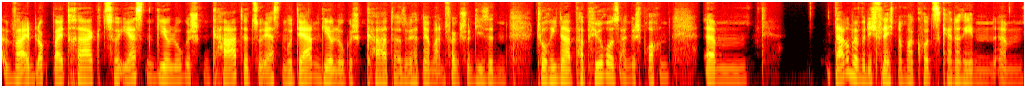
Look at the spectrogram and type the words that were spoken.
war ein Blogbeitrag zur ersten geologischen Karte, zur ersten modernen geologischen Karte. Also wir hatten ja am Anfang schon diesen Turiner Papyrus angesprochen. Ähm, darüber würde ich vielleicht noch mal kurz gerne reden. Ähm,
